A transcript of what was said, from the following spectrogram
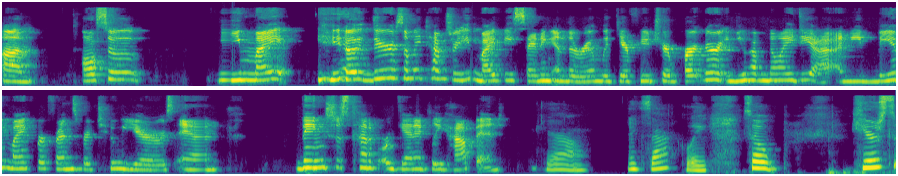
Um, also, you might, you know, there are so many times where you might be sitting in the room with your future partner and you have no idea. I mean, me and Mike were friends for two years, and things just kind of organically happened. Yeah, exactly. So here's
